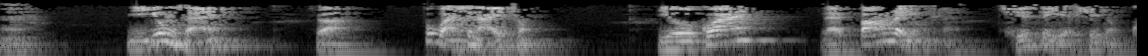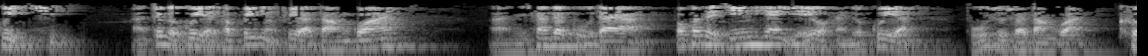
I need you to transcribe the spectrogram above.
嗯。你用神是吧？不管是哪一种，有官来帮了用神，其实也是一种贵气啊。这个贵啊，它不一定非要当官啊。你像在古代啊，包括在今天也有很多贵啊，不是说当官，可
